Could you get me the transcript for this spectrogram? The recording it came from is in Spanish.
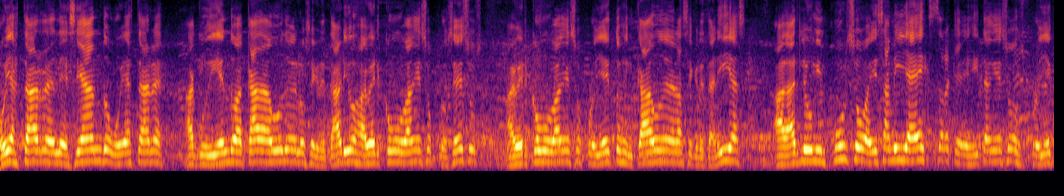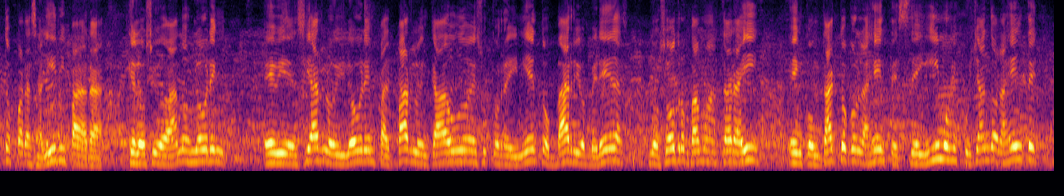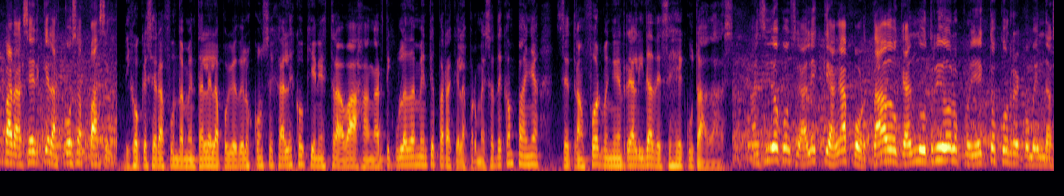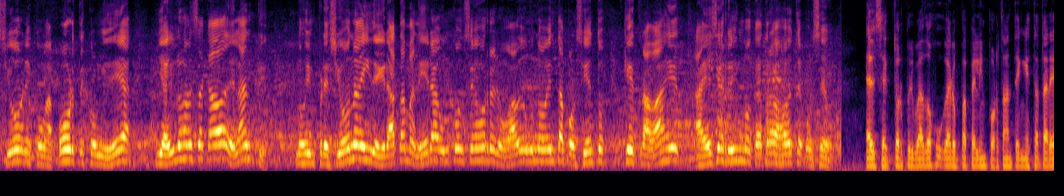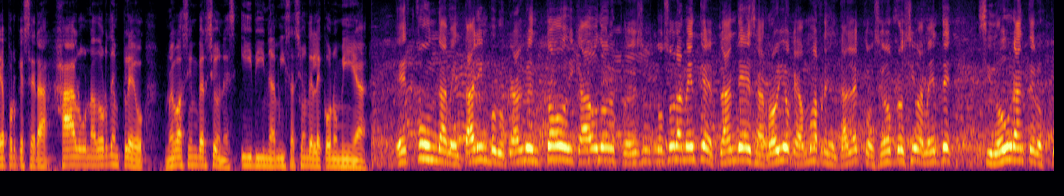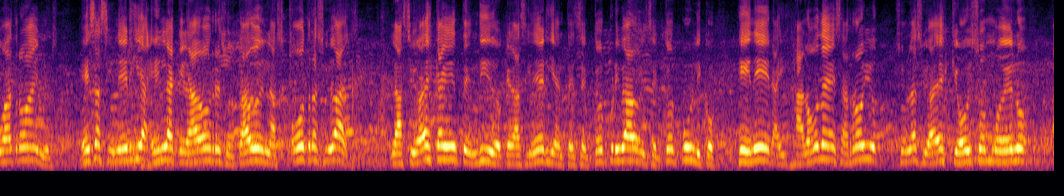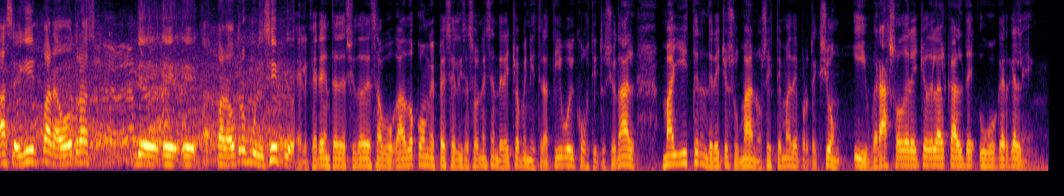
Voy a estar deseando, voy a estar acudiendo a cada uno de los secretarios a ver cómo van esos procesos, a ver cómo van esos proyectos en cada una de las secretarías a darle un impulso a esa milla extra que necesitan esos proyectos para salir y para que los ciudadanos logren evidenciarlo y logren palparlo en cada uno de sus corregimientos, barrios, veredas. Nosotros vamos a estar ahí en contacto con la gente, seguimos escuchando a la gente para hacer que las cosas pasen. Dijo que será fundamental el apoyo de los concejales con quienes trabajan articuladamente para que las promesas de campaña se transformen en realidades ejecutadas. Han sido concejales que han aportado, que han nutrido los proyectos con recomendaciones, con aportes, con ideas y ahí los han sacado adelante. Nos impresiona y de grata manera un consejo renovado en un 90% que trabaje a ese ritmo que ha trabajado este consejo. El sector privado jugará un papel importante en esta tarea porque será jalonador de empleo, nuevas inversiones y dinamización de la economía. Es fundamental involucrarlo en todos y cada uno de los procesos, no solamente el plan de desarrollo que vamos a presentarle al Consejo próximamente, sino durante los cuatro años. Esa sinergia es la que ha dado resultados en las otras ciudades. Las ciudades que han entendido que la sinergia entre el sector privado y el sector público genera y jalona desarrollo son las ciudades que hoy son modelo a seguir para otras eh, eh, para otros municipios. El gerente de Ciudad es abogado con especializaciones en Derecho Administrativo y Constitucional, magíster en Derechos Humanos, Sistema de Protección y brazo derecho del alcalde Hugo Gergelén.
